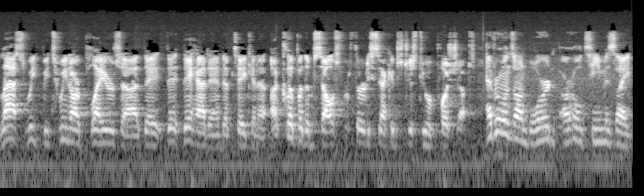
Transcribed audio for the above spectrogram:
last week between our players, uh, they, they, they, had to end up taking a, a clip of themselves for 30 seconds just doing push ups. Everyone's on board. Our whole team is like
